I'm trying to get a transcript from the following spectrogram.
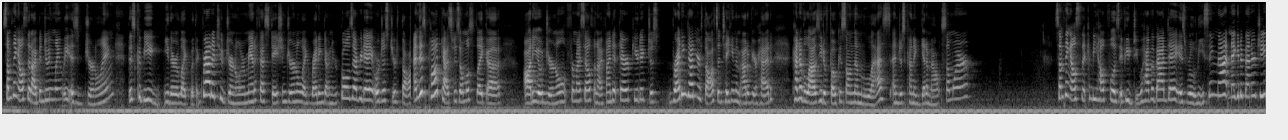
Something else that I've been doing lately is journaling. This could be either like with a gratitude journal or manifestation journal, like writing down your goals every day or just your thoughts. And this podcast is almost like a audio journal for myself and I find it therapeutic. Just writing down your thoughts and taking them out of your head kind of allows you to focus on them less and just kind of get them out somewhere. Something else that can be helpful is if you do have a bad day is releasing that negative energy.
